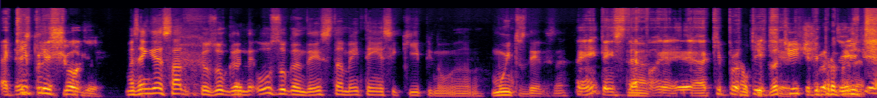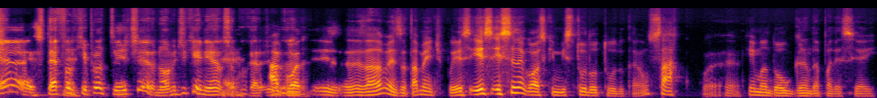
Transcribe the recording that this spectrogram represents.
É. Mas é engraçado, porque os, ugande- os ugandenses também têm esse Kip, no, muitos deles, né? Tem, tem Stefan, é, é, Kiprotich. Kiprotich. É, Stefan É. Kiprotich é o nome de queniano, só que o cara de Agora, exatamente, exatamente. Tipo, esse, esse, esse negócio que misturou tudo, cara, é um saco. É, Quem mandou o Uganda aparecer aí?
